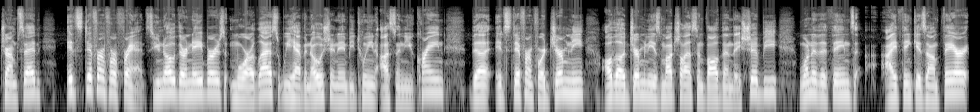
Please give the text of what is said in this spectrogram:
Trump said, it's different for France. You know, they're neighbors more or less. We have an ocean in between us and Ukraine. The it's different for Germany, although Germany is much less involved than they should be. One of the things I think is unfair.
